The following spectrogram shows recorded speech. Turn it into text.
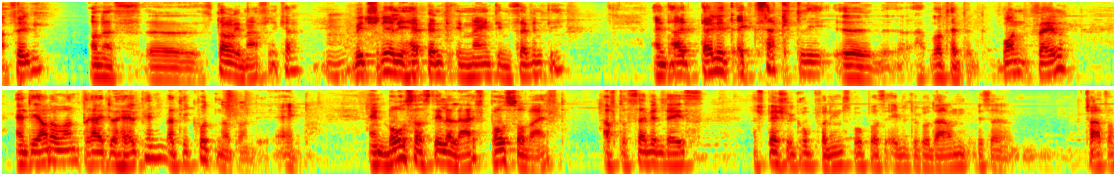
a film on a uh, story in Africa, which really happened in 1970. And I tell it exactly uh, what happened. One fell, and the other one tried to help him, but he could not on the end. And both are still alive, both survived. After seven days, a special group from Innsbruck was able to go down with a charter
